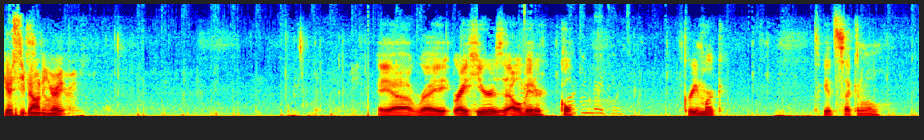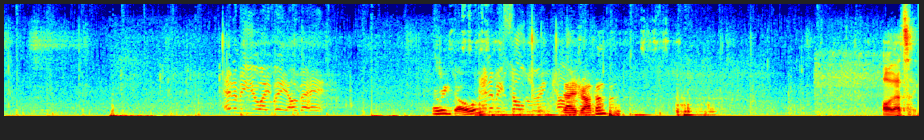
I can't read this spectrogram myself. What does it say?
You guys see bounty, right? Hey, uh, right, right here is the elevator. Cole, Marking bay point. green mark. To get second level. Enemy UAV overhead. There we go. Enemy soldier Did I drop him? Oh, that's like,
